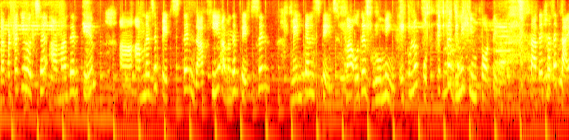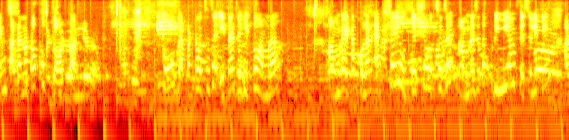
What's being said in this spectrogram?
ব্যাপারটা কি হচ্ছে, আমাদেরকে আমরা যে পেটসদের রাখি, আমাদের পেটসের মেন্টাল স্টেজ বা ওদের গ্রুমিং এগুলো প্রত্যেকটা জিনিস ইম্পর্টেন্ট তাদের সাথে টাইম কাটানোটাও খুব দরকার। তো ব্যাপারটা হচ্ছে যে, এটা যেহেতু আমরা আমরা এটা খোলার একটাই উদ্দেশ্য হচ্ছে যে আমরা যাতে প্রিমিয়াম ফেসিলিটি আর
